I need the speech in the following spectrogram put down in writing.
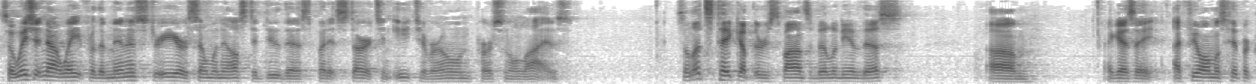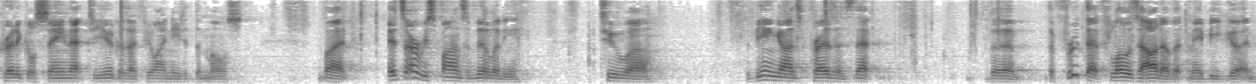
So we should not wait for the ministry or someone else to do this, but it starts in each of our own personal lives. So let's take up the responsibility of this. Um, I guess I, I feel almost hypocritical saying that to you because I feel I need it the most. But it's our responsibility to, uh, to be in God's presence that the, the fruit that flows out of it may be good,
